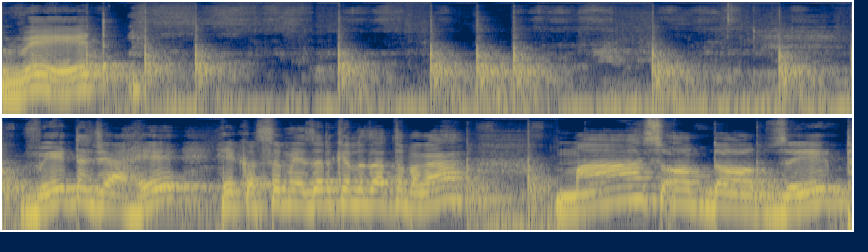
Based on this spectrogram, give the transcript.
वेट वेट जे आहे हे कसं मेजर केलं जातं बघा. Mass of the object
